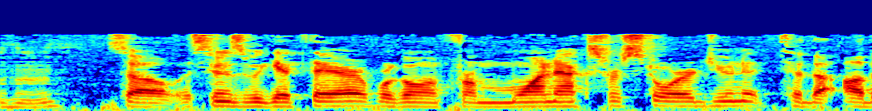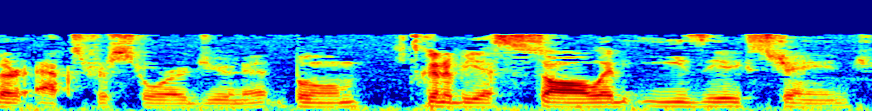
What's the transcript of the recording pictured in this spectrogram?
Mhm. So as soon as we get there, we're going from one extra storage unit to the other extra storage unit. Boom. It's going to be a solid, easy exchange.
